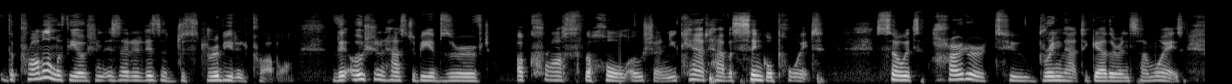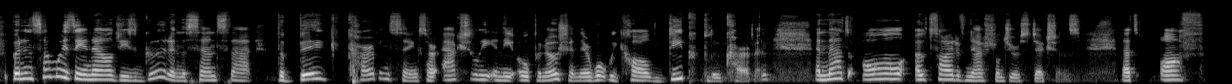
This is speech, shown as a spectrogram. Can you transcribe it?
the problem with the ocean is that it is a distributed problem. The ocean has to be observed across the whole ocean. You can't have a single point so it's harder to bring that together in some ways. But in some ways, the analogy is good in the sense that the big carbon sinks are actually in the open ocean. They're what we call deep blue carbon. And that's all outside of national jurisdictions. That's off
